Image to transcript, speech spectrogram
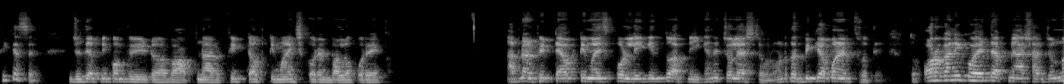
ঠিক আছে? যদি আপনি কম্পিটিটর বা আপনার ফিটটা অপটিমাইজ করেন ভালো করে আপনার ফিটটা অপটিমাইজ করলেই কিন্তু আপনি এখানে চলে আসতে পারবেন, অর্থাৎ বিজ্ঞাপনের থ্রুতে তো অর্গানিক ওয়েতে আপনি আসার জন্য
